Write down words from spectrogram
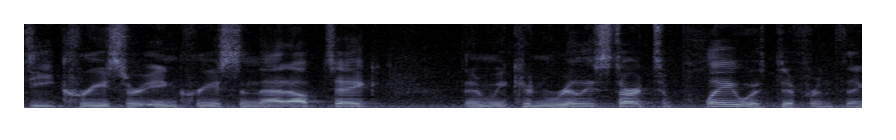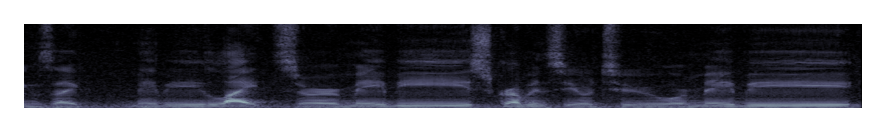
decrease or increase in that uptake, then we can really start to play with different things like maybe lights or maybe scrubbing CO2 or maybe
